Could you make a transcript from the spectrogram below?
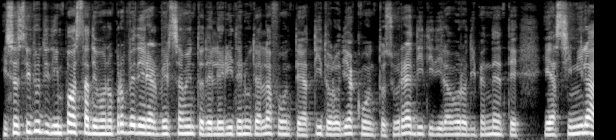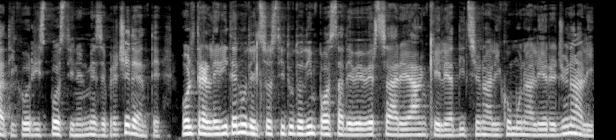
i sostituti d'imposta devono provvedere al versamento delle ritenute alla fonte a titolo di acconto su redditi di lavoro dipendente e assimilati corrisposti nel mese precedente. Oltre alle ritenute il sostituto d'imposta deve versare anche le addizionali comunali e regionali,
